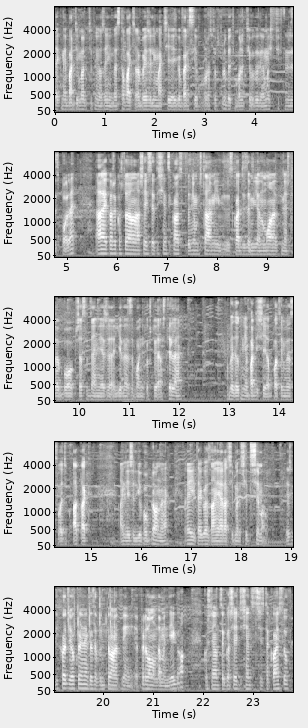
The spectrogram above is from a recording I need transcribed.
to jak najbardziej możecie w nią zainwestować, albo jeżeli macie jego wersję po prostu w klubie, to możecie ją tutaj umieścić w tym zespole. Ale jako, że kosztuje ona 600 tysięcy końców, to nie umieszczałem jej w składzie za milion monet, ponieważ to było przesadzenie, że jeden zawodnik kosztuje aż tyle. Według mnie bardziej się opłaca inwestować w atak, aniżeli w obronę. No i tego zdania raczej będę się trzymał. Jeżeli chodzi o kolejnego zawodnika, mamy tutaj Furlonga Mendiego, kosztującego 6300 końców.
